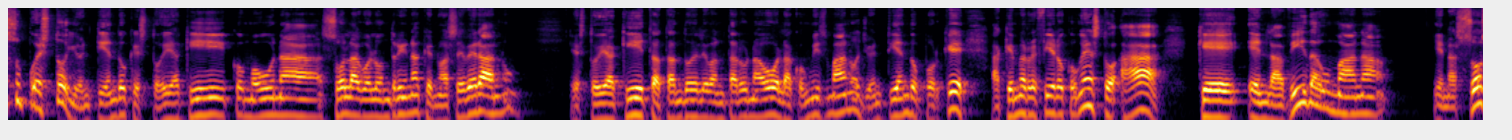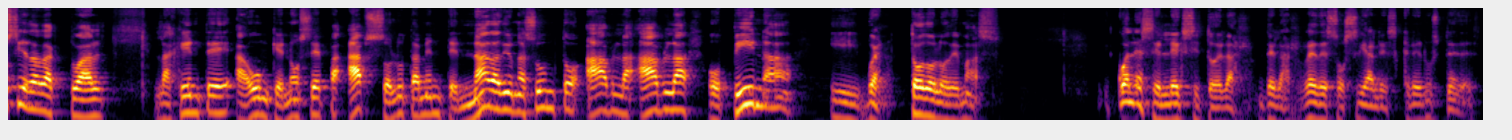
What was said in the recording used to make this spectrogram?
supuesto, yo entiendo que estoy aquí como una sola golondrina que no hace verano, Estoy aquí tratando de levantar una ola con mis manos, yo entiendo por qué. ¿A qué me refiero con esto? Ah, que en la vida humana en la sociedad actual, la gente, aunque no sepa absolutamente nada de un asunto, habla, habla, opina y bueno, todo lo demás. ¿Cuál es el éxito de las, de las redes sociales, creen ustedes?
